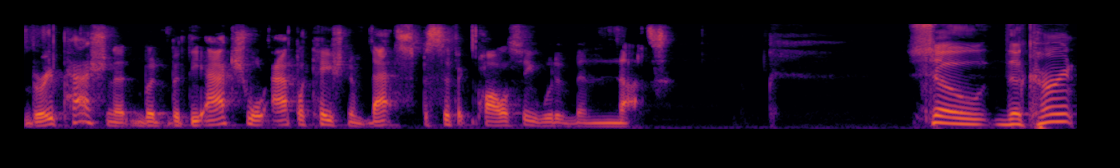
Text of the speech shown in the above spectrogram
very passionate, but but the actual application of that specific policy would have been nuts. So the current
